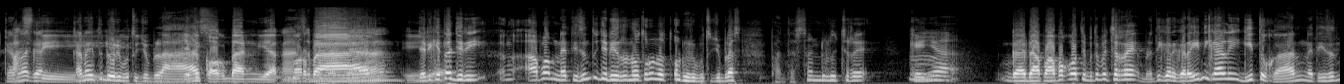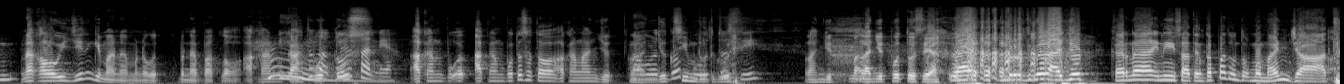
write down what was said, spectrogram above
Karena ga- Pasti. karena itu 2017. Jadi korban dia kan korban. sebenarnya. Jadi Iya. kita jadi eng- apa netizen tuh jadi runut-runut. Oh 2017 pantesan dulu cerai. Kayaknya nggak ada apa-apa kok tiba-tiba cerai. Berarti gara-gara ini kali gitu kan netizen. Nah kalau Wijin gimana menurut pendapat lo? Akankah Hmm, putus? kelihatan ya? Akan pu- akan putus atau akan lanjut? Lanjut sih menurut putus gue. sih. Lanjut lanjut putus ya. Lah, menurut gue lanjut karena ini saat yang tepat untuk memanjat.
